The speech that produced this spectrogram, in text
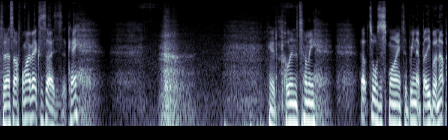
So that's our five exercises, okay? Good. Pulling the tummy up towards the spine. So bring that belly button up.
